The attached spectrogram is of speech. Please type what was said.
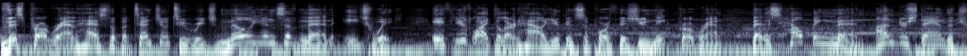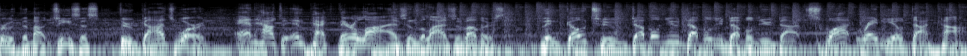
This program has the potential to reach millions of men each week. If you'd like to learn how you can support this unique program that is helping men understand the truth about Jesus through God's Word and how to impact their lives and the lives of others, then go to www.swatradio.com.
